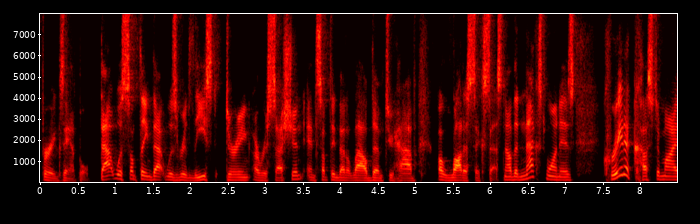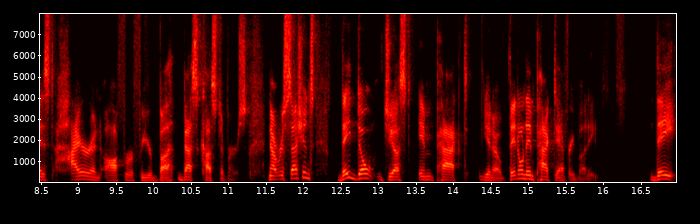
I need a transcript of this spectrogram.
for example. That was something that was released during a recession and something that allowed them to have a lot of success. Now, the next one is create a customized higher end offer for your best customers. Now, recessions, they don't just impact, you know, they don't impact everybody they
